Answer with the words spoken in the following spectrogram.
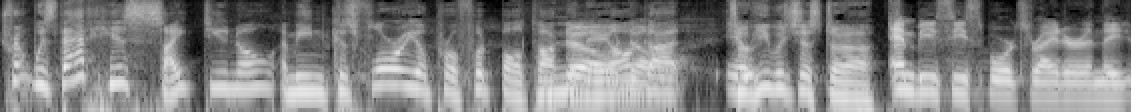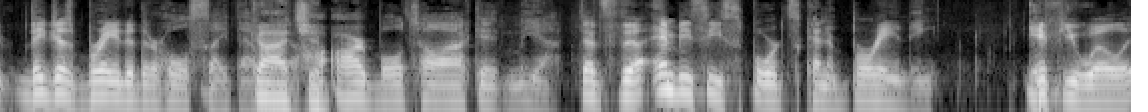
Trent, was that his site? Do you know? I mean, because Florio Pro Football Talk, No, they all no. got So he was just uh, a NBC sports writer, and they they just branded their whole site that Gotcha. way. Hardball talk. It, yeah, that's the NBC sports kind of branding, if you will.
